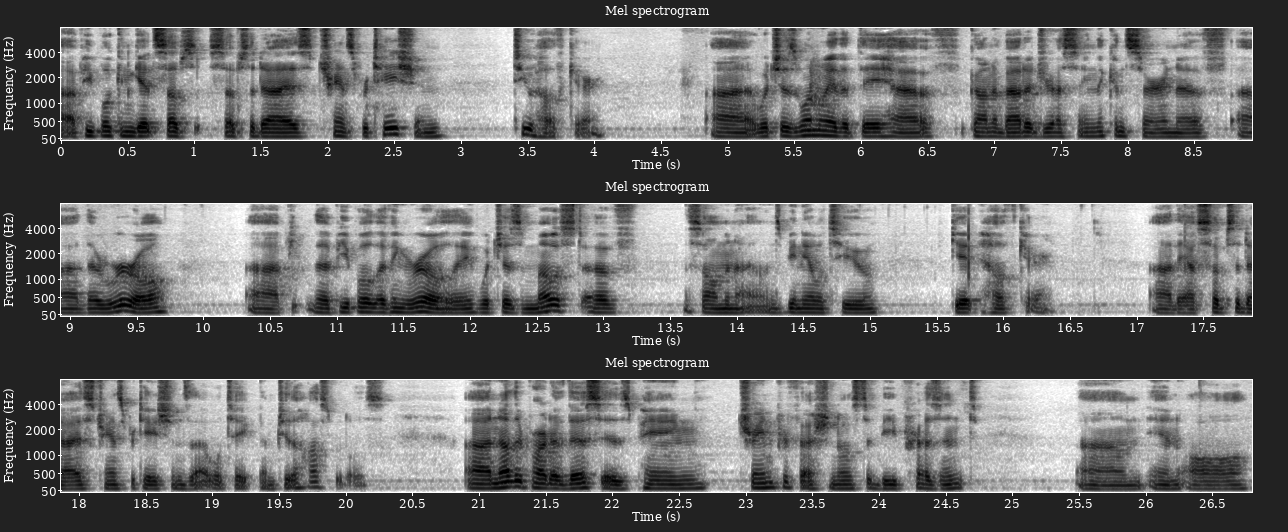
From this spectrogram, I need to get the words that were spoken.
uh, people can get subs subsidized transportation to healthcare, uh, which is one way that they have gone about addressing the concern of uh, the rural, uh, the people living rurally, which is most of the Solomon Islands, being able to get healthcare. Uh, they have subsidized transportations that will take them to the hospitals. Uh, another part of this is paying trained professionals to be present um, in all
